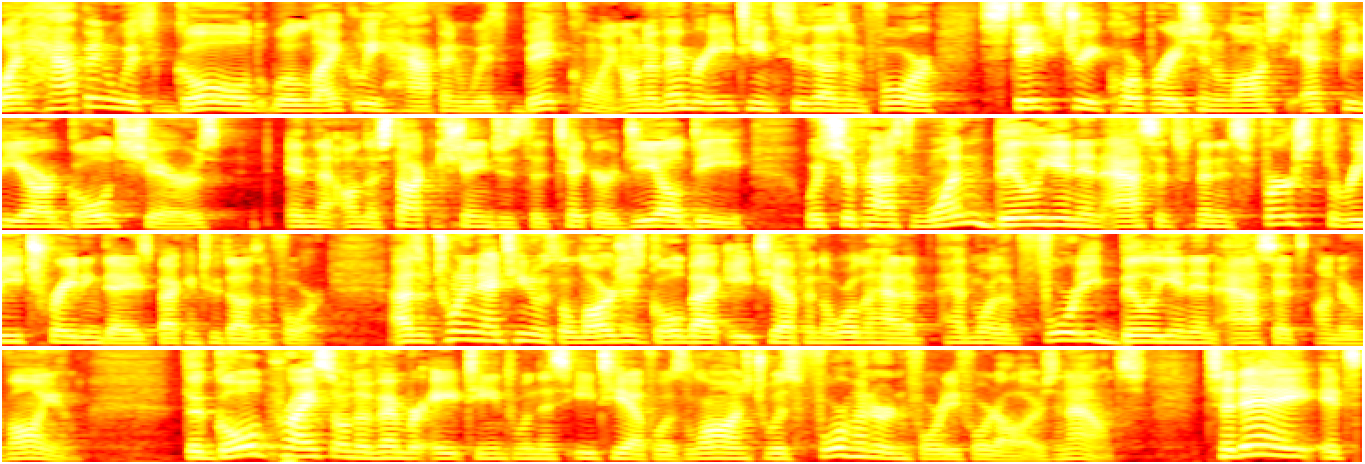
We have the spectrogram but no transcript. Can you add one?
what happened with gold will likely happen with Bitcoin. On November 18, 2004, State Street Corporation launched the SPDR gold shares in the, on the stock exchanges, the ticker GLD, which surpassed 1 billion in assets within its first three trading days back in 2004. As of 2019, it was the largest gold-backed ETF in the world and had, had more than 40 billion in assets under volume. The gold price on November 18th, when this ETF was launched, was $444 an ounce. Today, it's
